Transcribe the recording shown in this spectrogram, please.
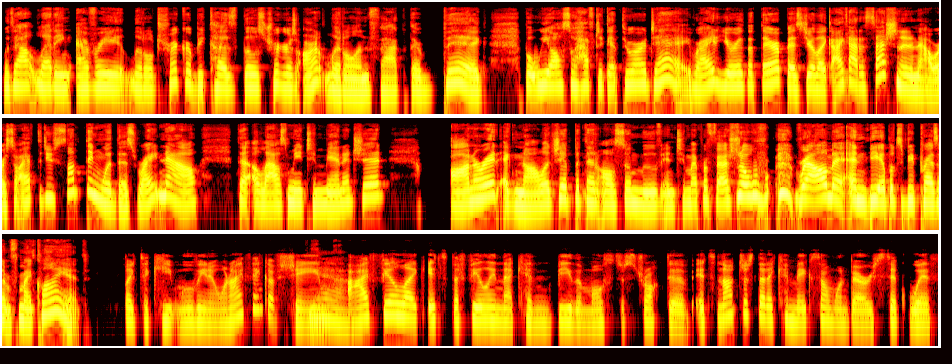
without letting every little trigger, because those triggers aren't little. In fact, they're big, but we also have to get through our day, right? You're the therapist. You're like, I got a session in an hour. So I have to do something with this right now that allows me to manage it honor it, acknowledge it, but then also move into my professional realm and be able to be present for my client like to keep moving. And when I think of shame, yeah. I feel like it's the feeling that can be the most destructive. It's not just that it can make someone very sick with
